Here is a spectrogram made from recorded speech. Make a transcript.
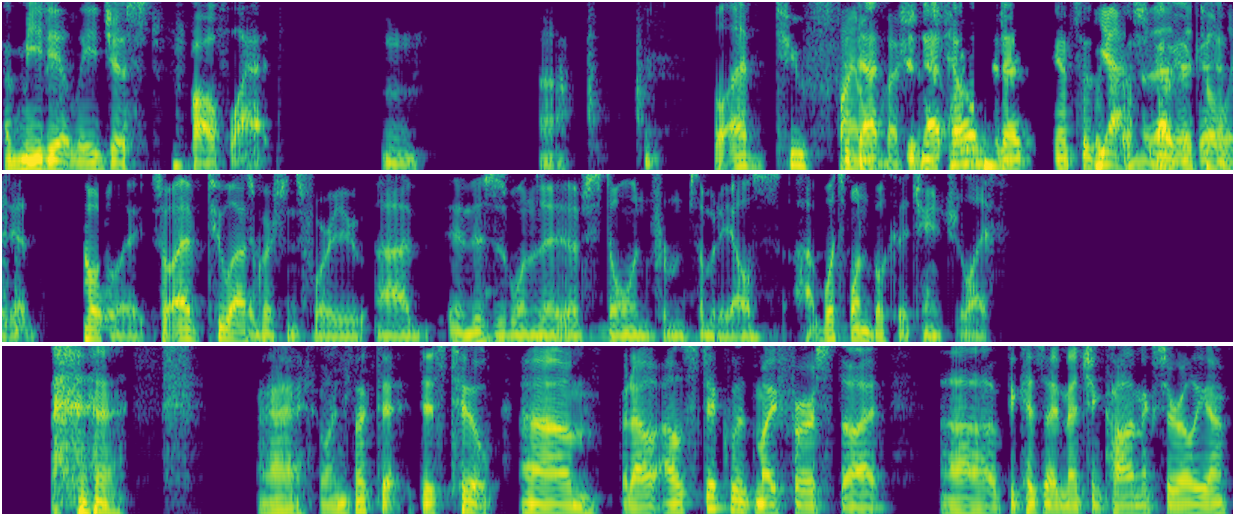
immediately just fall flat. Mm. Ah. Well, I have two final did that, questions. Did that help? Did that answer the yeah, question? No, that, that totally did. Totally. So I have two last questions for you, uh, and this is one that I've stolen from somebody else. Uh, what's one book that changed your life? All right, one book that there's two, um, but I'll, I'll stick with my first thought uh, because I mentioned comics earlier.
